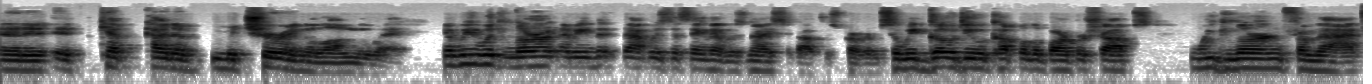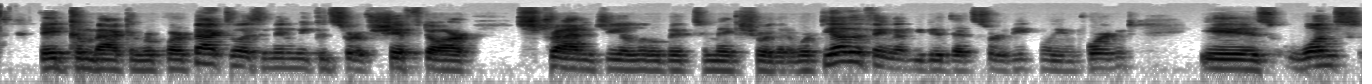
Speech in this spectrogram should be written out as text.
and it, it kept kind of maturing along the way. And we would learn. I mean, that, that was the thing that was nice about this program. So we'd go do a couple of barber shops. We'd learn from that they'd come back and report back to us, and then we could sort of shift our strategy a little bit to make sure that it worked. The other thing that we did that's sort of equally important is once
